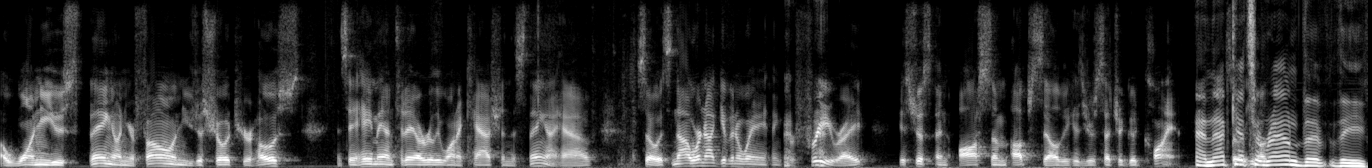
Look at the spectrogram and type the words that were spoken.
a one use thing on your phone. You just show it to your hosts and say, hey, man, today I really want to cash in this thing I have. So it's not, we're not giving away anything for free, right? It's just an awesome upsell because you're such a good client. And that So, gets you know- around the the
